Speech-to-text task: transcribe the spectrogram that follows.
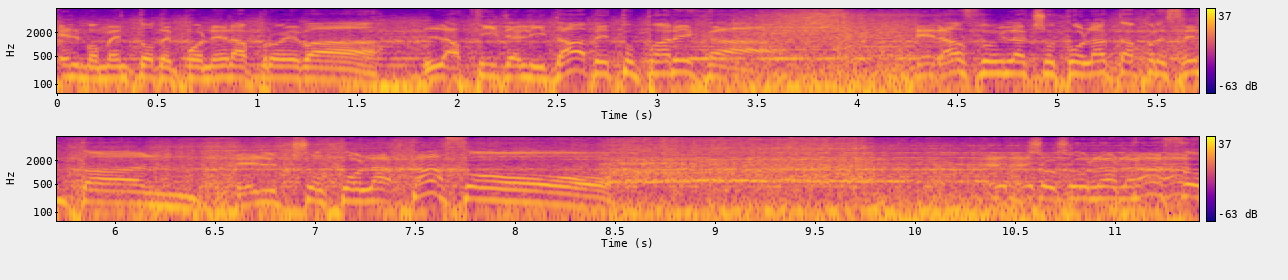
El momento de poner a prueba la fidelidad de tu pareja. Erasmo y la Chocolata presentan el chocolatazo. Chocolatazo.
